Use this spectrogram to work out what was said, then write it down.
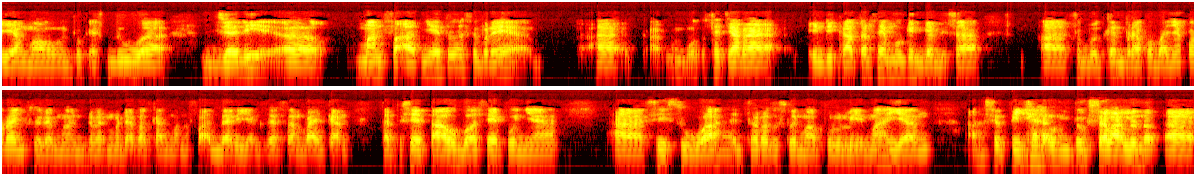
yang mau untuk S2. Jadi uh, manfaatnya itu sebenarnya uh, secara indikator saya mungkin nggak bisa uh, sebutkan berapa banyak orang yang sudah mendapatkan manfaat dari yang saya sampaikan. Tapi saya tahu bahwa saya punya uh, siswa 155 yang uh, setia untuk selalu uh,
